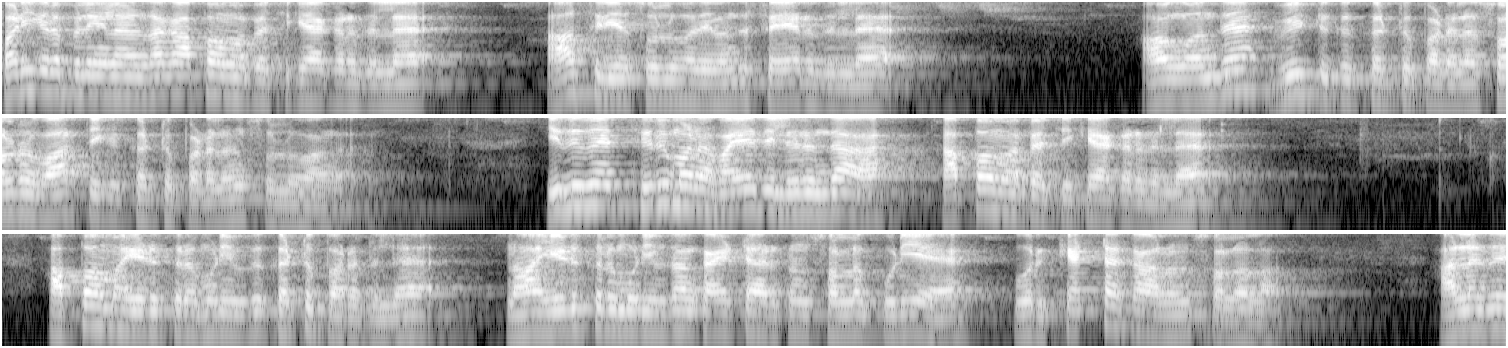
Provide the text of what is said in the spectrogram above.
படிக்கிற பிள்ளைங்களாக இருந்தால் அப்பா அம்மா பேச்சு கேட்குறதில்ல ஆசிரியர் சொல்லுவதை வந்து செய்கிறதில்ல அவங்க வந்து வீட்டுக்கு கட்டுப்படலை சொல்கிற வார்த்தைக்கு கட்டுப்படலைன்னு சொல்லுவாங்க. இதுவே திருமண வயதில் இருந்தால் அப்பா அம்மா பேச்சு கேட்குறதில்ல அப்பா அம்மா எடுக்கிற முடிவுக்கு கட்டுப்படுறதில்ல. நான் எடுக்கிற முடிவு தான் கரெக்டாக இருக்குன்னு சொல்லக்கூடிய ஒரு கெட்ட காலம்னு சொல்லலாம். அல்லது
